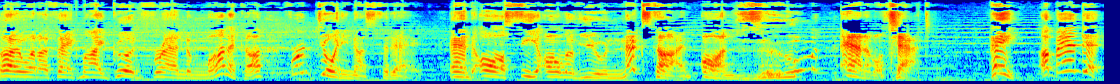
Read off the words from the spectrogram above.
I want to thank my good friend Monica for joining us today. And I'll see all of you next time on Zoom Animal Chat. Hey, a bandit!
